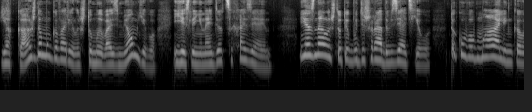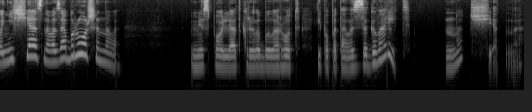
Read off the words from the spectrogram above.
«Я каждому говорила, что мы возьмем его, если не найдется хозяин. Я знала, что ты будешь рада взять его, такого маленького, несчастного, заброшенного». Мисс Полли открыла было рот и попыталась заговорить, но тщетно.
